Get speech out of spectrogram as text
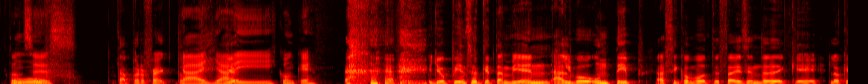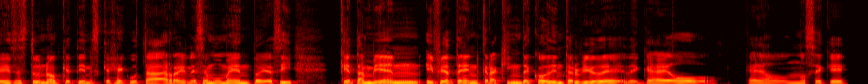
Entonces. está perfecto. Ya, ya, ¿y con qué? Yo pienso que también algo, un tip, así como te está diciendo de que lo que dices tú, ¿no? Que tienes que ejecutar en ese momento y así. Que también, y fíjate, en Cracking the Code Interview de, de Gail no sé qué,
